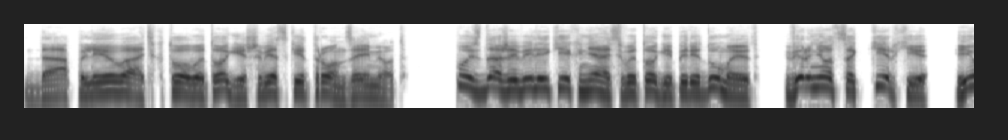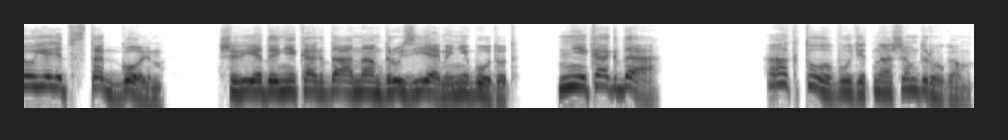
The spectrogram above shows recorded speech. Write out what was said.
Да плевать, кто в итоге шведский трон займет. Пусть даже великий князь в итоге передумает, вернется к Кирхе и уедет в Стокгольм. Шведы никогда нам друзьями не будут. Никогда! А кто будет нашим другом?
